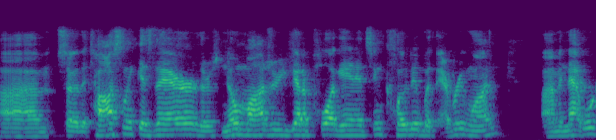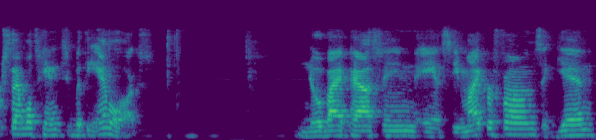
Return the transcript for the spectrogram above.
Um, so the Toslink is there. There's no module you've got to plug in. It's included with every one. Um, and that works simultaneously with the analogs. No bypassing ANC microphones. Again,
